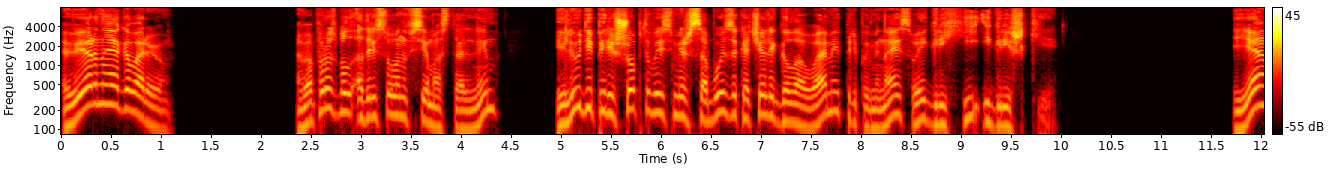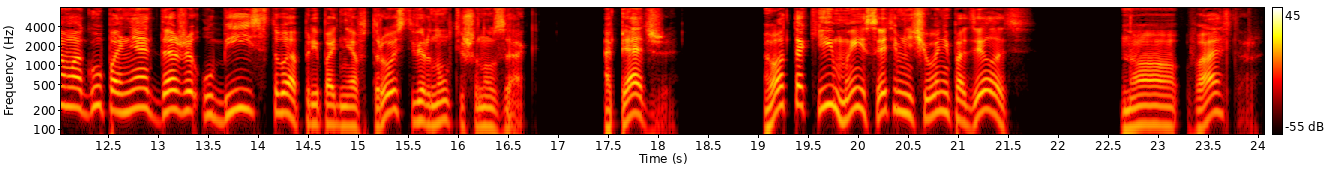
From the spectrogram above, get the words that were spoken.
Верно я говорю. Вопрос был адресован всем остальным, и люди, перешептываясь между собой, закачали головами, припоминая свои грехи и грешки. «Я могу понять даже убийство», — приподняв трость, вернул тишину Зак. «Опять же, вот такие мы, с этим ничего не поделать. Но Вальтер...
